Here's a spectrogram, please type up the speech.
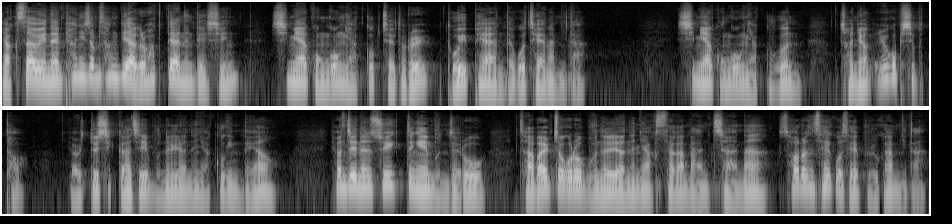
약사회는 편의점 상비약을 확대하는 대신 심야 공공약국 제도를 도입해야 한다고 제안합니다. 심야 공공약국은 저녁 7시부터 12시까지 문을 여는 약국인데요. 현재는 수익 등의 문제로 자발적으로 문을 여는 약사가 많지 않아 33곳에 불과합니다.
